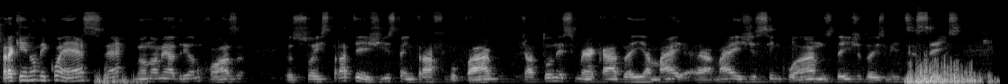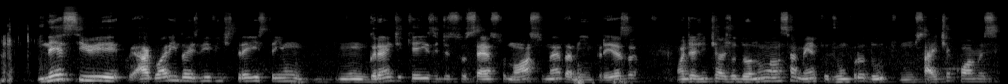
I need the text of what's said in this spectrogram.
Para quem não me conhece, né, meu nome é Adriano Rosa, eu sou estrategista em tráfego pago, já estou nesse mercado aí há mais, há mais de cinco anos, desde 2016. Nesse, agora em 2023 tem um, um grande case de sucesso nosso, né, da minha empresa, onde a gente ajudou no lançamento de um produto, num site e-commerce,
